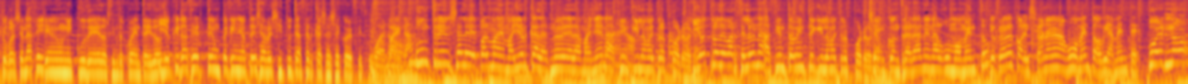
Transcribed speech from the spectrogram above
Tu personaje tiene un IQ de 242 y yo quiero hacerte un pequeño test a ver si tú te acercas a ese coeficiente. Bueno. Venga. Un tren sale de Palma de Mallorca a las 9 de la mañana a 100 kilómetros por hora y otro de Barcelona a 120 kilómetros por hora. ¿Se encontrarán en algún momento? Yo creo que colisionan en algún momento, obviamente. Pues no,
